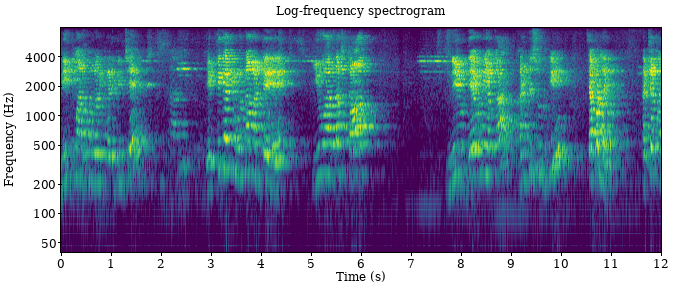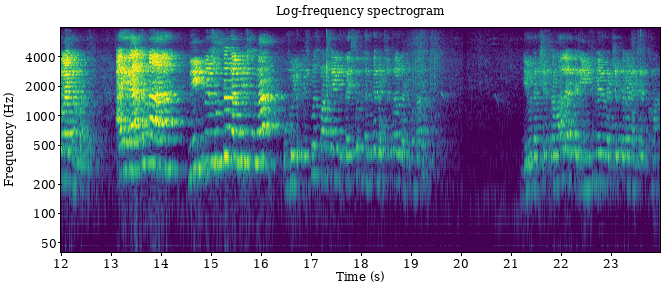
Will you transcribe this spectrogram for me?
నీతి మార్గంలోకి నడిపించే వ్యక్తిగా నీవు ఉన్నావంటే యు ఆర్ ద స్టార్ నీవు దేవుని యొక్క కంటి సూటికి చెప్పండి నక్షత్రంలా కనపడదు. అది లేకుండా నీ ఇంటి మీద చుట్టూ కల్పించుకున్నా వీళ్ళు క్రిస్మస్ పండుగ క్రైస్తవులు కనుక నక్షత్రాలు కట్టుకున్నారు? నీవు నక్షత్రమా లేకపోతే నీ ఇంటి మీద నక్షత్రమే నక్షత్రమా?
